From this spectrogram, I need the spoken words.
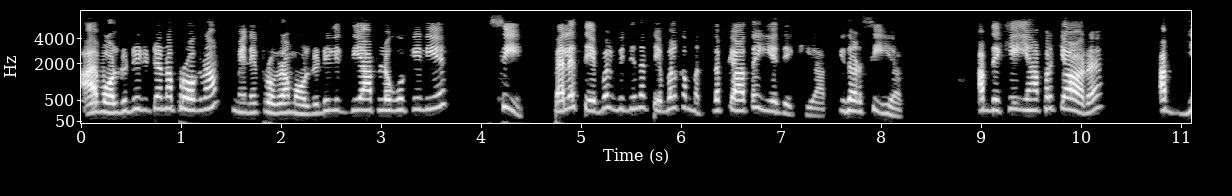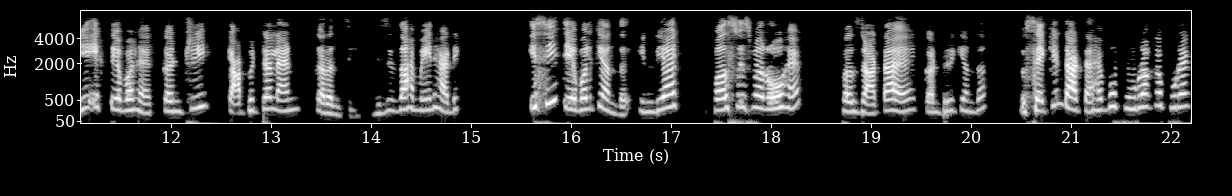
I have already written a program मैंने एक प्रोग्राम ऑलरेडी लिख दिया आप लोगों के लिए. सी पहले टेबल विद इन टेबल का मतलब क्या होता है? ये देखिए आप. इधर सी है अब देखिए यहाँ पर क्या हो रहा है? अब ये एक टेबल है. Country capital and currency this is the main heading इसी टेबल के अंदर इंडिया फ़र्स्ट इसमें रो है फ़र्स्ट डाटा है कंट्री के अंदर तो सेकंड डाटा है, वो पूरा का पूरा एक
